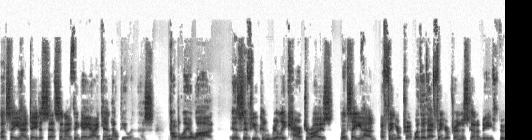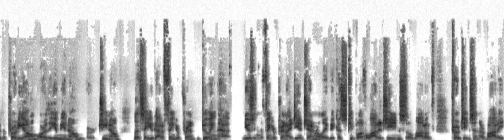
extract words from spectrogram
Let's say you had data sets, and I think AI can help you in this probably a lot is if you can really characterize, let's say you had a fingerprint, whether that fingerprint is going to be through the proteome or the immunome or genome. Let's say you got a fingerprint doing that using the fingerprint idea generally because people have a lot of genes, a lot of proteins in their body.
